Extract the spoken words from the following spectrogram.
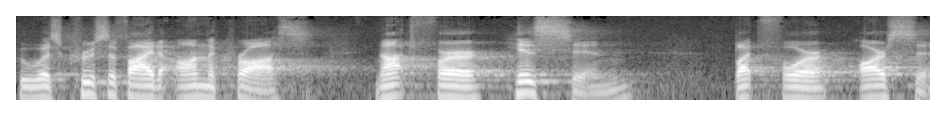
who was crucified on the cross, not for his sin, but for our sin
